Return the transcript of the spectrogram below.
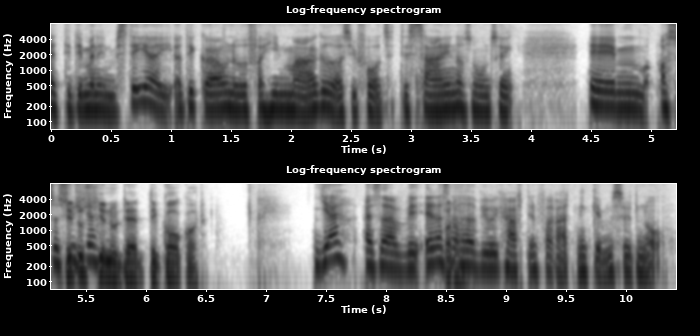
at det er det, man investerer i, og det gør jo noget for hele markedet, også i forhold til design og sådan nogle ting. Øhm, og så Det, synes du jeg, siger nu, det er, at det går godt. Ja, altså ellers så havde vi jo ikke haft en forretning gennem 17 år.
